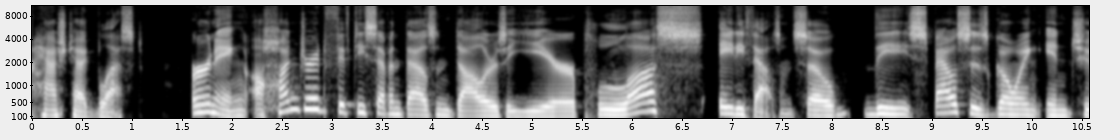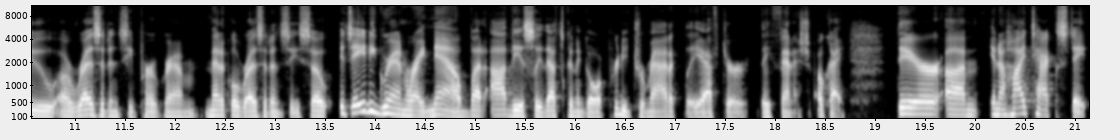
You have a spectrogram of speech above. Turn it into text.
hashtag blessed, earning $157,000 a year plus 80,000. So the spouse is going into a residency program, medical residency. So it's 80 grand right now, but obviously that's going to go up pretty dramatically after they finish. Okay. They're um, in a high tax state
